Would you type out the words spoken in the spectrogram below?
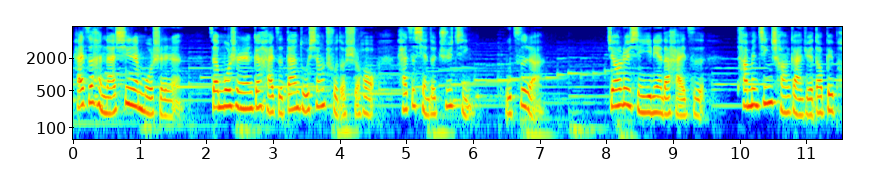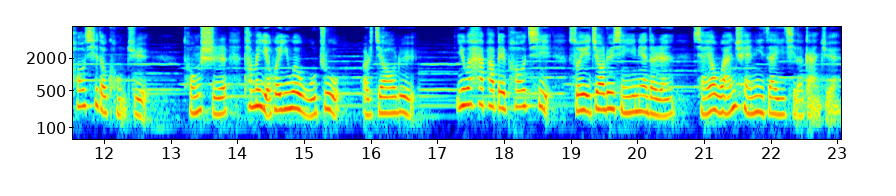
孩子很难信任陌生人，在陌生人跟孩子单独相处的时候，孩子显得拘谨、不自然。焦虑型依恋的孩子，他们经常感觉到被抛弃的恐惧，同时他们也会因为无助而焦虑。因为害怕被抛弃，所以焦虑型依恋的人想要完全腻在一起的感觉。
